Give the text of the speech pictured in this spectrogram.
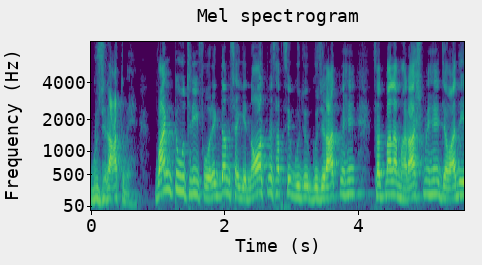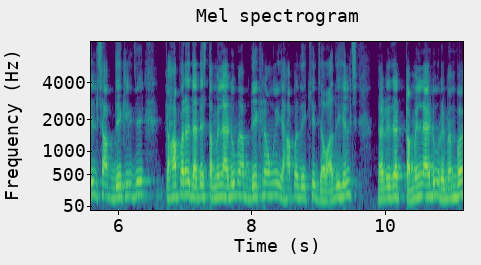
गुजरात में है। वन टू थ्री फोर एकदम सही है। नॉर्थ में सबसे गुजरात में है, सतमाला महाराष्ट्र में है, जवादी हिल्स आप देख लीजिए। कहाँ पर है? दैट इज़ तमिलनाडु में आप देख रहे होंगे। यहाँ पर देखिए Javadi hills. That is at Tamil Nadu remember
